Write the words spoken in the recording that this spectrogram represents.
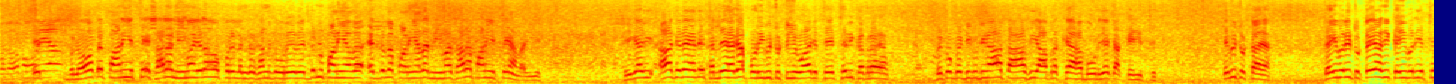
ਬਲੌਕ ਹੋ ਰਿਹਾ। ਬਲੌਕ ਹੈ ਪਾਣੀ ਇੱਥੇ ਸਾਰਾ ਨੀਵਾ ਜਿਹੜਾ ਉਹ ਉੱਪਰ ਲੰਗਰਖਾਨੇ ਤੋਂ ਉਰੇ ਇੱਧਰ ਨੂੰ ਪਾਣੀ ਆਉਂਦਾ ਇੱਧਰਲਾ ਪਾਣੀ ਆਉਂਦਾ ਨੀਵਾ ਸਾਰਾ ਪਾਣੀ ਇੱਥੇ ਆਉਂਦਾ ਜੀ। ਠੀਕ ਹੈ ਜੀ। ਆ ਜਿਹੜੇ ਇਹਦੇ ਥੱਲੇ ਹੈਗਾ ਪੁਲੀ ਵੀ ਟੁੱਟੀ ਹੋਆ ਜਿੱਥੇ ਇੱਥੇ ਵੀ ਖਤਰਾ ਆ। ਵੇਖੋ ਗੱਡੀ ਗੁੱਡੀ ਨਾਲ ਤਾਂ ਅਸੀਂ ਆਪ ਰੱਖਿਆ ਆ ਬੋਰਡ ਜਿਹਾ ਚੱਕ ਕੇ ਜੀ ਇੱਥੇ। ਇਹ ਵੀ ਟੁੱਟਾ ਆ। ਕਈ ਵਾਰੀ ਟੁੱਟੇ ਆ ਅਸੀਂ ਕਈ ਵਾਰੀ ਇੱਥੇ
